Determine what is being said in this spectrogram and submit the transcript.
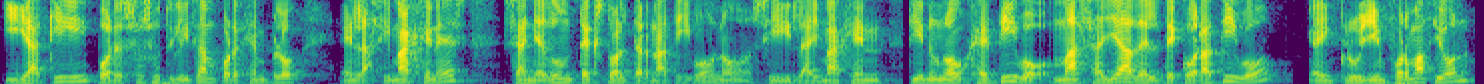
Y aquí, por eso se utilizan, por ejemplo, en las imágenes, se añade un texto alternativo, ¿no? Si la imagen tiene un objetivo más allá del decorativo e incluye información,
